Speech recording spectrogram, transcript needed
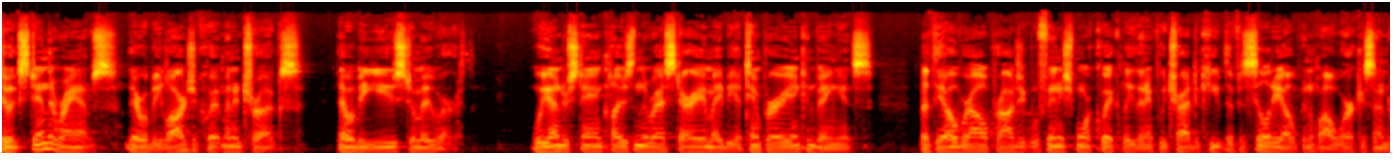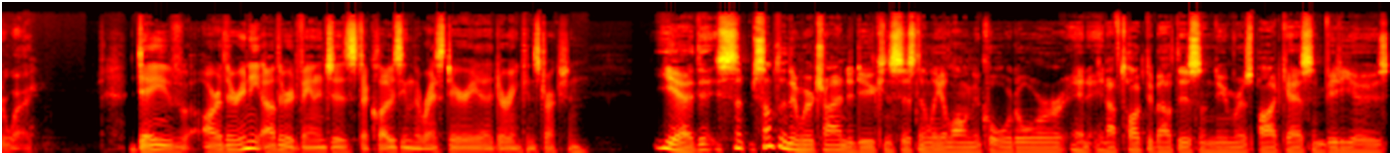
To extend the ramps, there will be large equipment and trucks that will be used to move earth. We understand closing the rest area may be a temporary inconvenience, but the overall project will finish more quickly than if we tried to keep the facility open while work is underway. Dave, are there any other advantages to closing the rest area during construction? Yeah, something that we're trying to do consistently along the corridor, and, and I've talked about this on numerous podcasts and videos,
